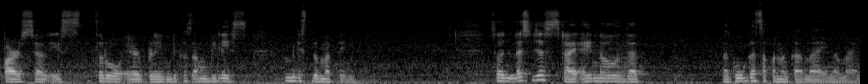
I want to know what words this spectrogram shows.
parcel is through airplane because ang bilis. Ang bilis dumating. So let's just try. I know that naghugas ako ng kamay naman.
